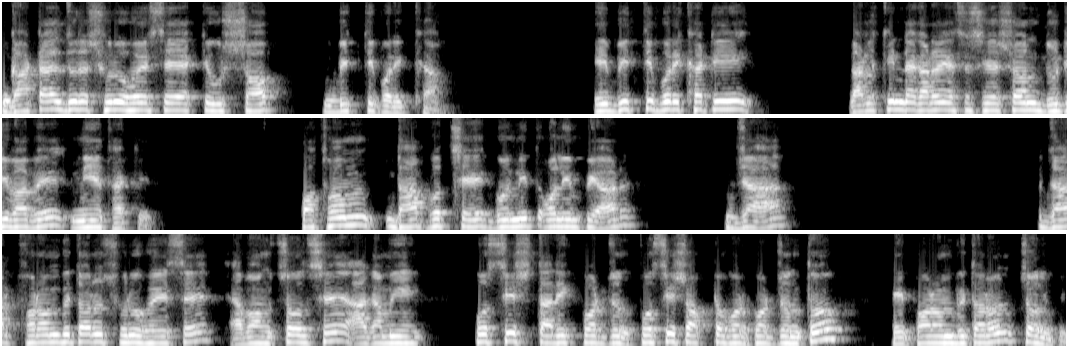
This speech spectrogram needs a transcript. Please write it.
গাটাইল জুড়ে শুরু হয়েছে একটি উৎসব, বৃত্তি পরীক্ষা। এই বৃত্তি পরীক্ষাটি গাটাইল কিন্ডারগার্টেন অ্যাসোসিয়েশন দুটি ভাবে নিয়ে থাকে। প্রথম ধাপ হচ্ছে গণিত অলিম্পিয়াড, যা, যার ফর্ম বিতরণ শুরু হয়েছে এবং চলছে আগামী পঁচিশ তারিখ পর্যন্ত, পঁচিশ অক্টোবর পর্যন্ত এই ফর্ম বিতরণ চলবে।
